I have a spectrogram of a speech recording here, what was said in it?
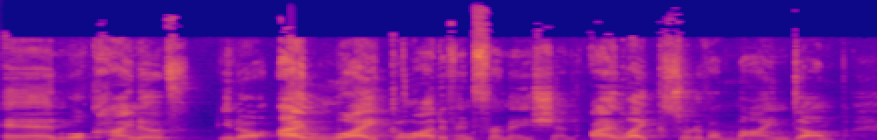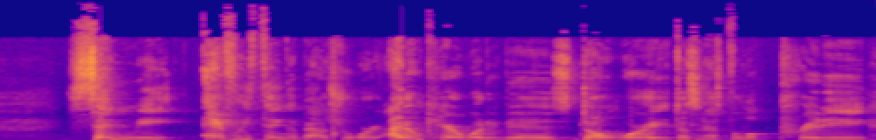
And we'll kind of, you know, I like a lot of information. I like sort of a mind dump. Send me everything about your org. I don't care what it is. Don't worry. It doesn't have to look pretty.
